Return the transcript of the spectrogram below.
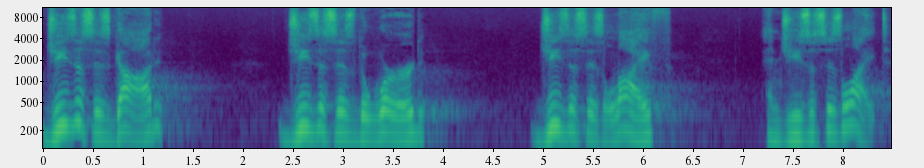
Jesus is God, Jesus is the Word, Jesus is life, and Jesus is light.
